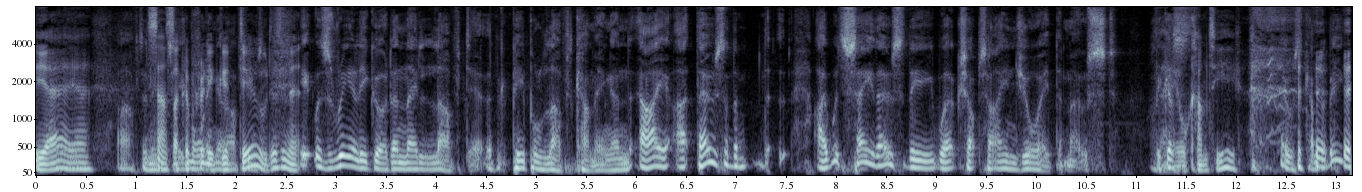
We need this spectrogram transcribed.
Yeah, yeah. afternoon. Sounds tea, like a pretty good deal, doesn't it? It was really good, and they loved it. The people loved coming, and I, those are the. I would say those are the workshops I enjoyed the most Because they all come to you. they always come to me.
